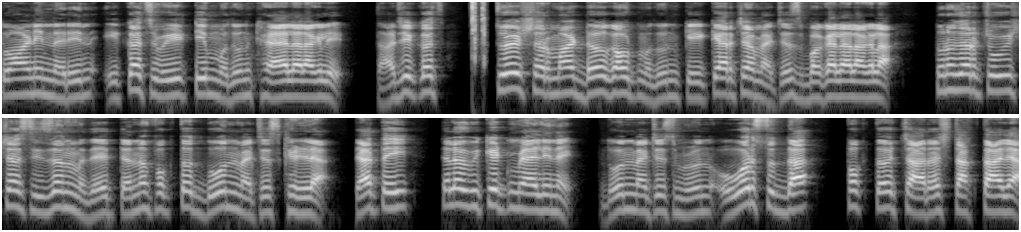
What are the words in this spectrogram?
तो आणि नरीन एकाच वेळी टीम मधून खेळायला लागले. साहजिकच सुयश शर्मा डग आउटमधून के के आरच्या मॅचेस बघायला लागला. दोन हजार चोवीसच्या सीझनमध्ये त्यानं फक्त दोन मॅचेस खेळल्या. त्यातही त्याला विकेट मिळाली नाही. दोन मॅचेस मिळून ओव्हरसुद्धा फक्त चारच टाकता आल्या.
